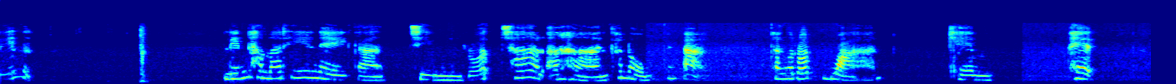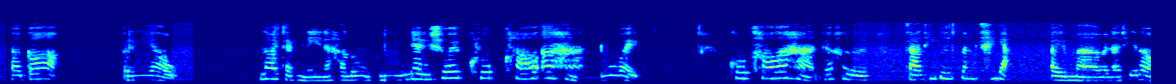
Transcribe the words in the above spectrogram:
ลิ้น ลิ้นทำหน้าที่ในการชิมรสชาติอาหารขนมต่างๆ ทั้งรสหวาน เค็ม เผ็ด แล้วก็เปรี้ยว นอกจากนี้นะคะลูกยังช่วยคลุกเคล้าอาหารด้วย คลุกเข้าอาหารก็คือ การที่ลิ้นมันขยับไปมาเวลาที่เรา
